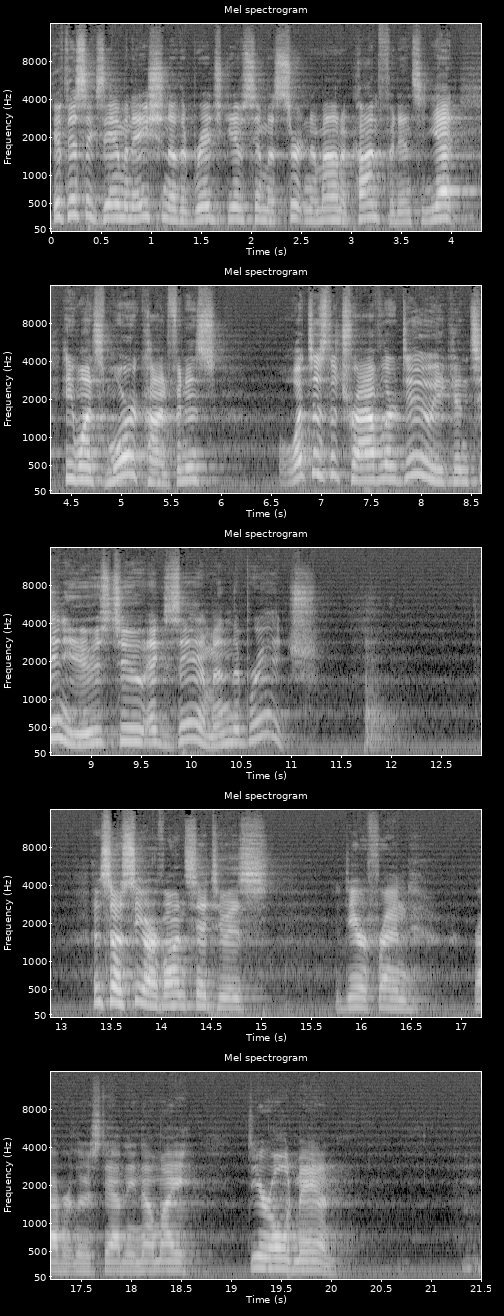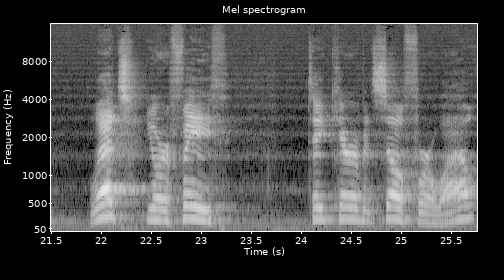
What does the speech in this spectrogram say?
If this examination of the bridge gives him a certain amount of confidence, and yet he wants more confidence. What does the traveler do? He continues to examine the bridge. And so C.R. Vaughan said to his dear friend, Robert Louis Dabney, Now, my dear old man, let your faith take care of itself for a while,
